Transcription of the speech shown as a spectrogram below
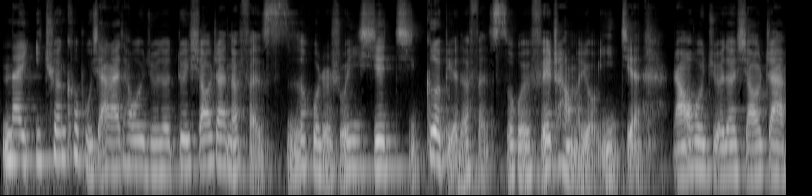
那一圈科普下来，他会觉得对肖战的粉丝，或者说一些极个别的粉丝会非常的有意见，然后会觉得肖战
